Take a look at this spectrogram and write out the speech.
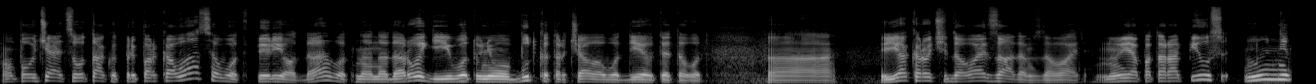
он, получается, вот так вот припарковался вот вперед, да, вот на, на дороге, и вот у него будка торчала вот где вот это вот. А, и я, короче, давай задом сдавать. Ну, я поторопился, ну, не...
